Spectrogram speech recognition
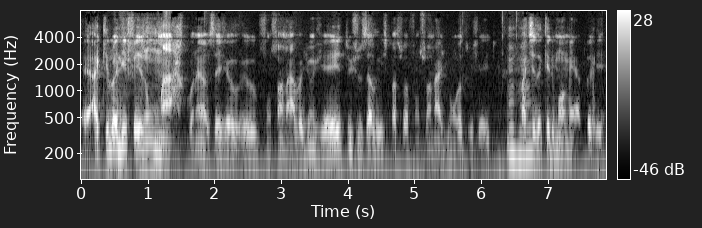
é, aquilo ali fez um marco, né? Ou seja, eu, eu, funcionava de um jeito, e José Luiz passou a funcionar de um outro jeito uhum. a partir daquele momento ali.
